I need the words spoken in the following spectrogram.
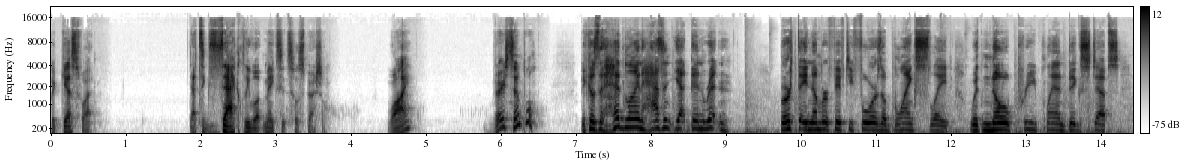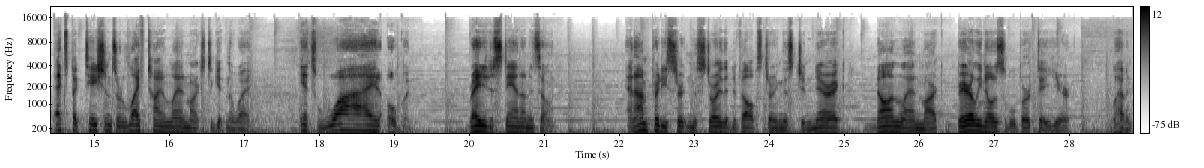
But guess what? That's exactly what makes it so special. Why? Very simple. Because the headline hasn't yet been written. Birthday number 54 is a blank slate with no pre planned big steps, expectations, or lifetime landmarks to get in the way. It's wide open, ready to stand on its own. And I'm pretty certain the story that develops during this generic, non landmark, barely noticeable birthday year will have an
